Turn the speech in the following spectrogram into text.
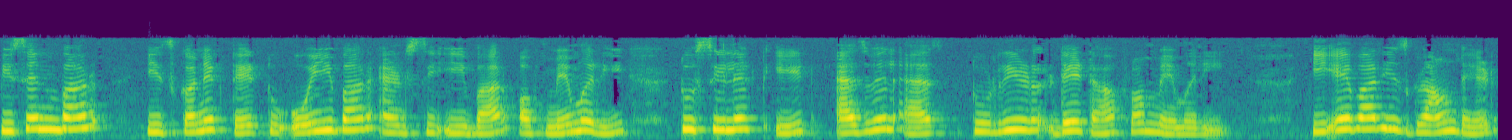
PSEN bar is connected to OE bar and CE bar of memory to select it as well as to read data from memory. EA bar is grounded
